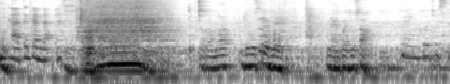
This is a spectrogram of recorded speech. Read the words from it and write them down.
നീ കാത്തുക്കണ്ട. ജ്യൂസ് റെഡി ആയി മാംഗോ ജ്യൂസാ മാംഗോ ജ്യൂസാ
